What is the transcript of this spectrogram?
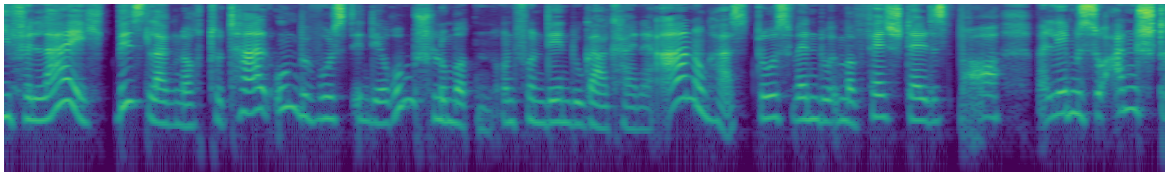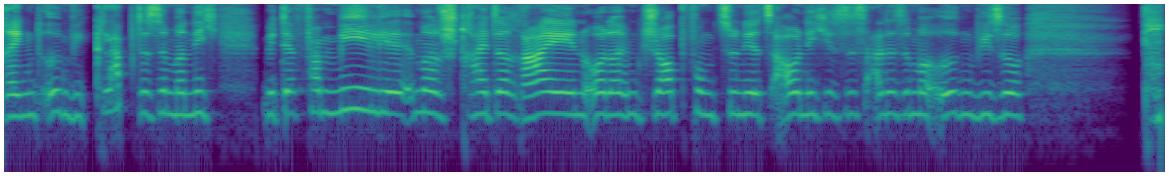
die vielleicht bislang noch total unbewusst in dir rumschlummerten und von denen du gar keine Ahnung hast, bloß wenn du immer feststellst, boah, mein Leben ist so anstrengend, irgendwie klappt es immer nicht, mit der Familie immer Streitereien oder im Job funktioniert es auch nicht, es ist alles immer irgendwie so, puh.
